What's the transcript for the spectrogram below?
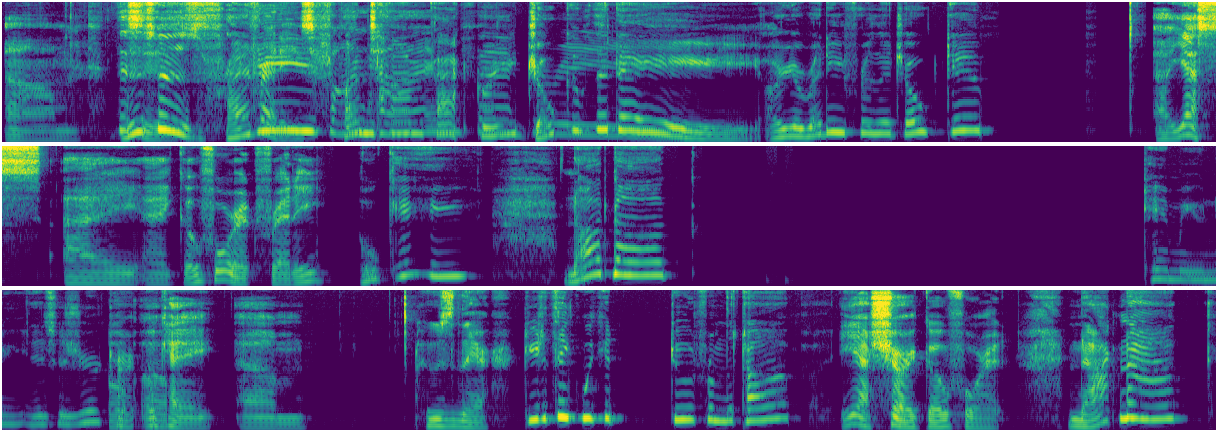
Um, this, this, is, Freddie's, Freddie's Fun Time Factory, Factory joke of the day. Are you ready for the joke, Tim? Uh, yes, I, I go for it, Freddie. Okay. Knock knock. Tim, you need, this is your turn. Oh, okay. Um, who's there? Do you think we could do it from the top? Yeah, sure. Go for it. Knock knock.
